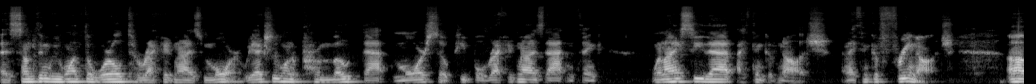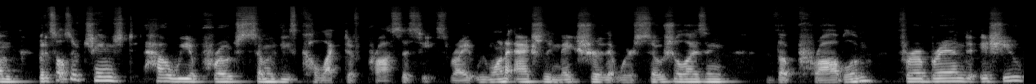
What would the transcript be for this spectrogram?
as something we want the world to recognize more. We actually want to promote that more so people recognize that and think, when I see that, I think of knowledge and I think of free knowledge. Um, but it's also changed how we approach some of these collective processes, right? We want to actually make sure that we're socializing the problem for a brand issue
